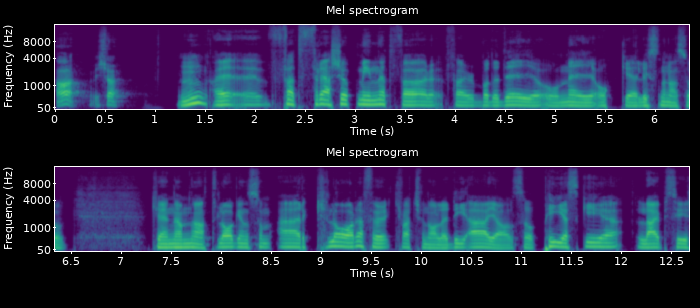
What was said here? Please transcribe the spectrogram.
ja, vi kör. Mm, för att fräscha upp minnet för, för både dig och mig och lyssnarna så kan jag nämna att lagen som är klara för kvartsfinaler, det är ju alltså PSG, Leipzig,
